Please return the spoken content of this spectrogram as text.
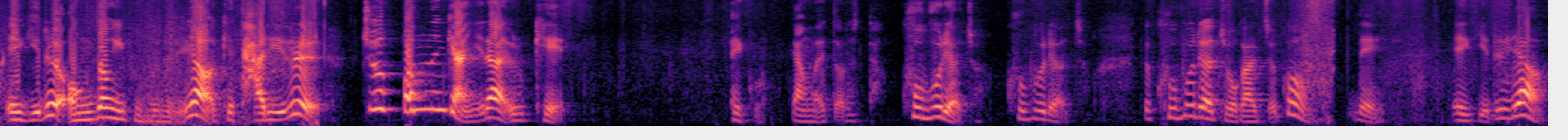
아기를 엉덩이 부분을요. 이렇게 다리를 쭉 뻗는 게 아니라 이렇게 아이고, 양말 떨어졌다. 구부려줘. 구부려줘. 구부려줘 가지고 네. 아기를요.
